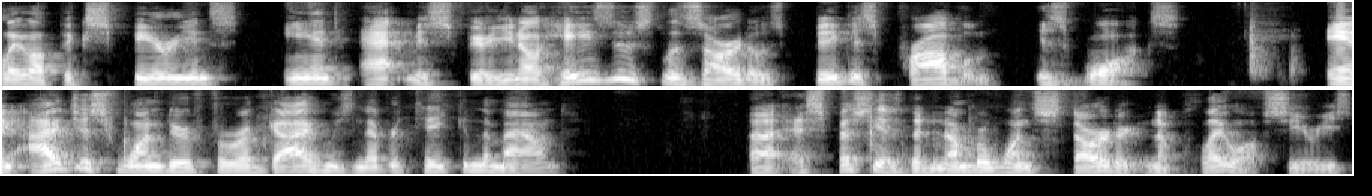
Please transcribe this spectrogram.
playoff experience and atmosphere. You know, Jesus Luzardo's biggest problem is walks. And I just wonder for a guy who's never taken the mound, uh, especially as the number one starter in a playoff series.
